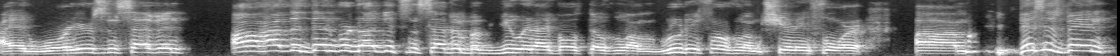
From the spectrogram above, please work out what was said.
I had Warriors in seven. I'll have the Denver Nuggets in seven. But you and I both know who I'm rooting for, who I'm cheering for. Um, this has been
